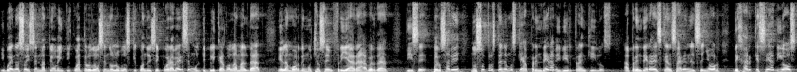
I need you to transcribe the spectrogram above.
Y bueno, eso dice en Mateo 24, 12, no lo busque, cuando dice, por haberse multiplicado la maldad, el amor de muchos se enfriará, ¿verdad? Dice, pero sabe, nosotros tenemos que aprender a vivir tranquilos aprender a descansar en el Señor, dejar que sea Dios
